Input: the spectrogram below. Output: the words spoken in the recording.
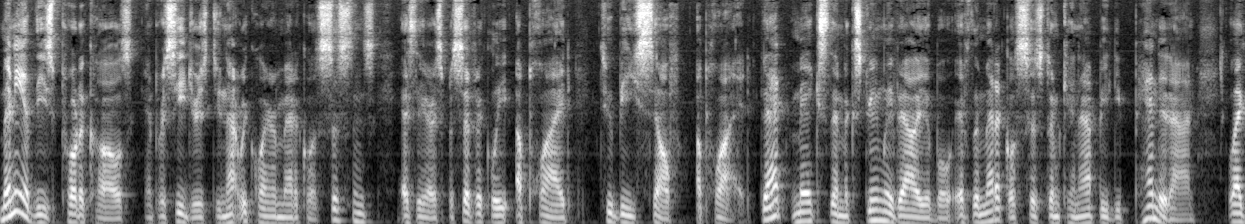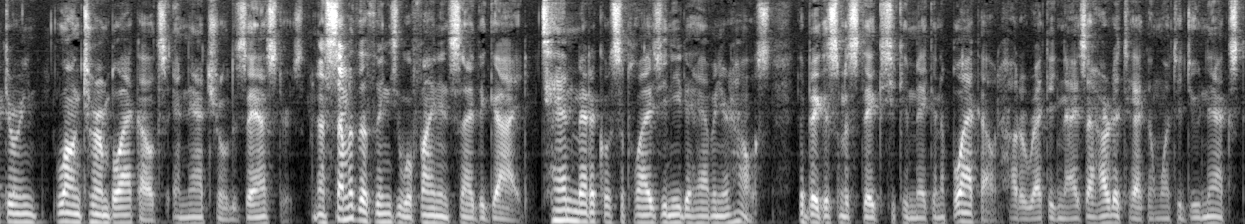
Many of these protocols and procedures do not require medical assistance as they are specifically applied to be self applied. That makes them extremely valuable if the medical system cannot be depended on, like during long term blackouts and natural disasters. Now, some of the things you will find inside the guide 10 medical supplies you need to have in your house, the biggest mistakes you can make in a blackout, how to recognize a heart attack and what to do next,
